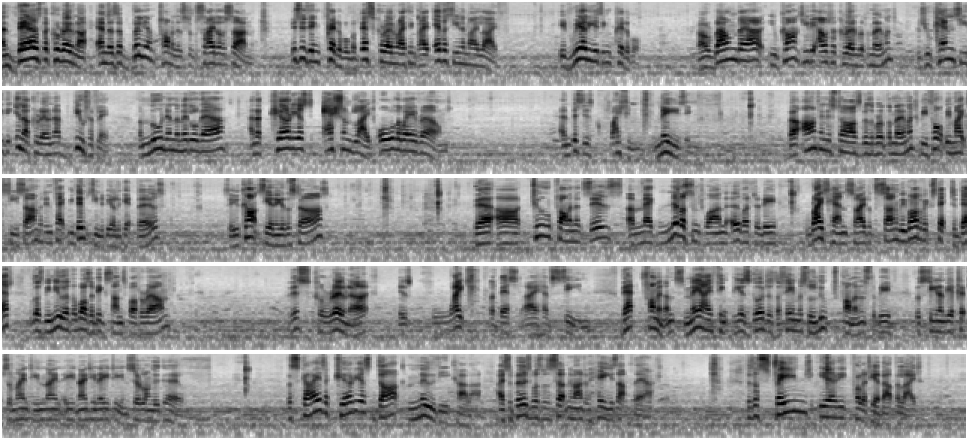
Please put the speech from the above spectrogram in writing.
And there's the corona, and there's a brilliant prominence to the side of the sun. This is incredible, the best corona I think I've ever seen in my life. It really is incredible. Now, round there, you can't see the outer corona at the moment, but you can see the inner corona beautifully. The moon in the middle there, and a curious ashen light all the way round. And this is quite amazing. There aren't any stars visible at the moment. We thought we might see some, but in fact we don't seem to be able to get those. So you can't see any of the stars. There are two prominences, a magnificent one over to the right-hand side of the sun. We rather expected that because we knew that there was a big sunspot around. This corona is quite the best I have seen. That prominence may, I think, be as good as the famous looped prominence that we was seen in the eclipse of 1918, so long ago. The sky is a curious dark mauvey colour. I suppose there was a certain amount of haze up there. There's a strange, eerie quality about the light.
